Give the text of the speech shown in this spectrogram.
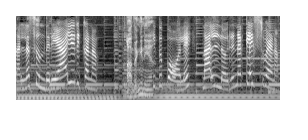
നല്ല സുന്ദരിയായിരിക്കണം. അതെങ്ങനെയാ? ഇതുപോലെ നല്ലൊരു നെക്ലേസ് വേണം.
